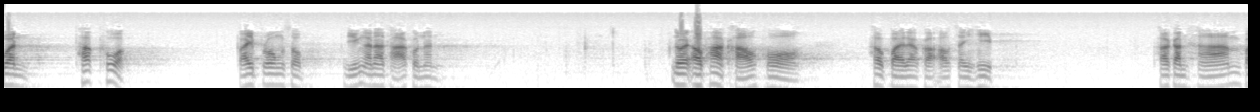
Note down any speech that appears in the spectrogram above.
วนพักพวก ไปปรงศพหญิงอนาถาคนนั้น โดยเอาผ้าขาวห่อเข้าไปแล้วก็เอาใส่หีบ พากันหามไป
